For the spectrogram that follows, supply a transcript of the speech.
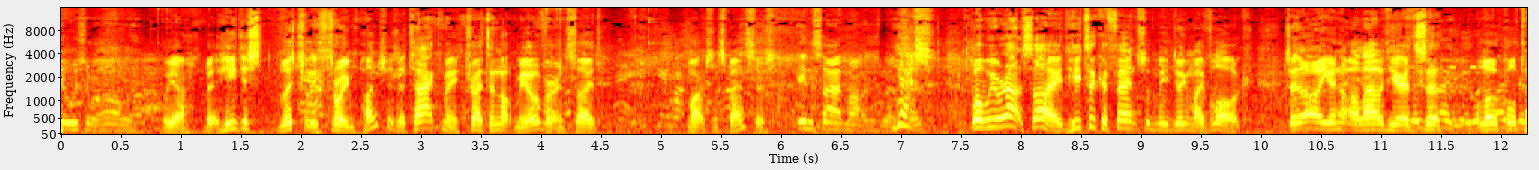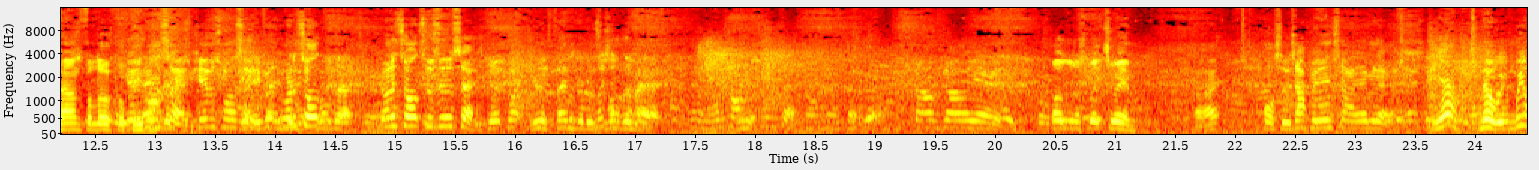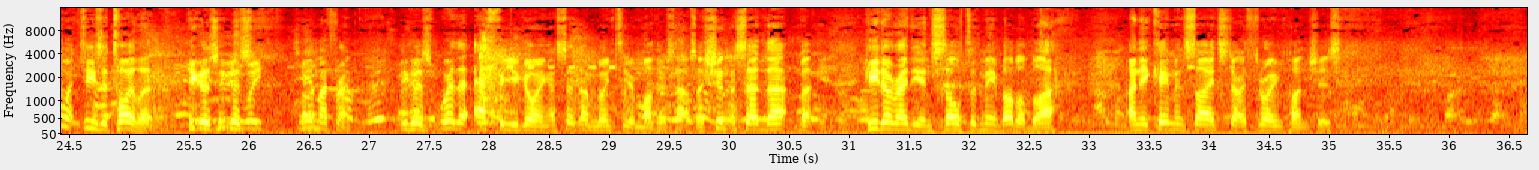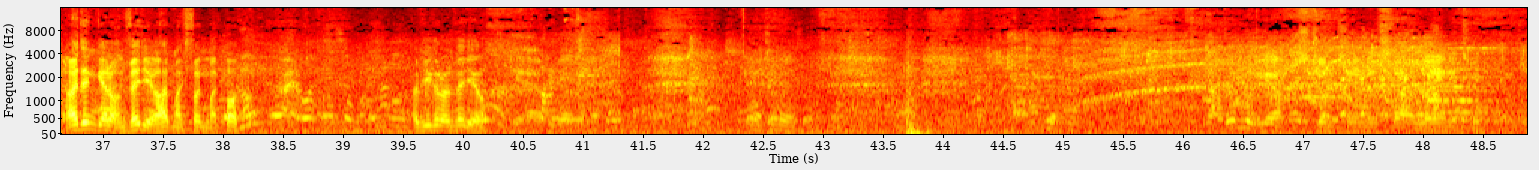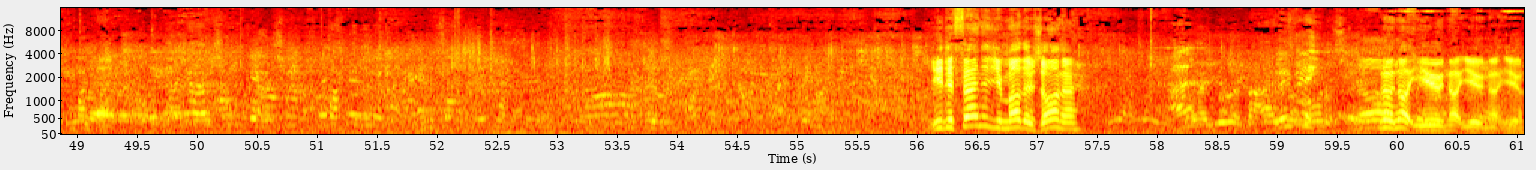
We are. But he just literally throwing punches attacked me, tried to knock me over inside Marks and Spencer's. Inside Marks and Spencer's? Yes. Well, we were outside. He took offence with me doing my vlog. Said, "Oh, you're not allowed here. It's a local town for local Give us people." one sec, give us one sec. You want to talk, you want to, talk to us in a sec? You offended his mother, mate. I'm going to speak to him. Alright. Oh, so it's happening inside, isn't it? Yeah. No, we, we went to use the toilet. He goes, he Who's goes, me and my friend. He goes, where the f are you going? I said, I'm going to your mother's house. I shouldn't have said that, but he'd already insulted me. Blah blah blah. And he came inside, started throwing punches. I didn't get it on video. I had my phone in my pocket. Have you got it on video? Just jumped in and started laying into it. You defended your mother's honor. No, not you, not you, not you.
